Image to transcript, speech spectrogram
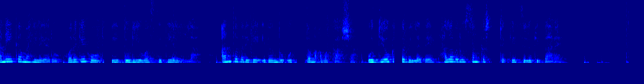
ಅನೇಕ ಮಹಿಳೆಯರು ಹೊರಗೆ ಹೋಗಿ ದುಡಿಯುವ ಸ್ಥಿತಿಯಲ್ಲಿಲ್ಲ. ಅಂತವರಿಗೆ ಇದೊಂದು ಉತ್ತಮ ಅವಕಾಶ. ಉದ್ಯೋಗವಿಲ್ಲದೆ ಹಲವರು ಸಂಕಷ್ಟಕ್ಕೆ ಸಿಲುಕಿದ್ದಾರೆ.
